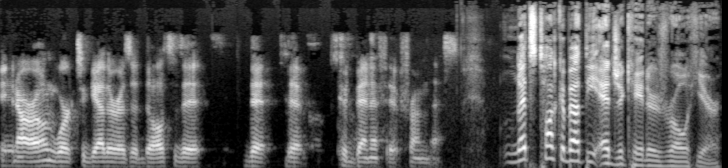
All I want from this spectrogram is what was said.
in our own work together as adults that that that could benefit from this? Let's talk about the educator's role here.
